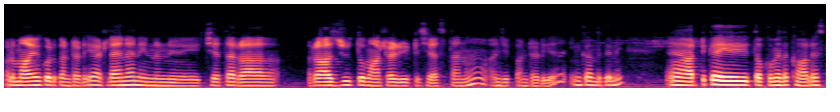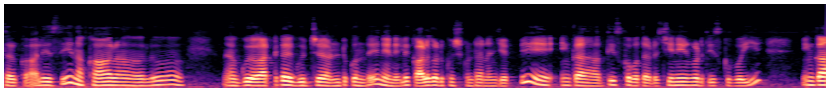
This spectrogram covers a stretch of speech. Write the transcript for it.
వాళ్ళ మావయ్య కొడుకు అంటాడుగా ఎట్లయినా నేను చేత రా రాజుతో మాట్లాడేట్టు చేస్తాను అని చెప్పి అంటాడుగా. ఇంకా అందుకని అరటికాయ తొక్క మీద కాలేస్తాడు కాలేసి నా కాలు అట్టకాయ అరటికాయ గుజ్జు అంటుకుంది. నేను వెళ్ళి కాళ్ళు కడుక్కొచ్చుకుంటానని చెప్పి ఇంకా తీసుకుపోతాడు. చినీని కూడా తీసుకుపోయి ఇంకా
